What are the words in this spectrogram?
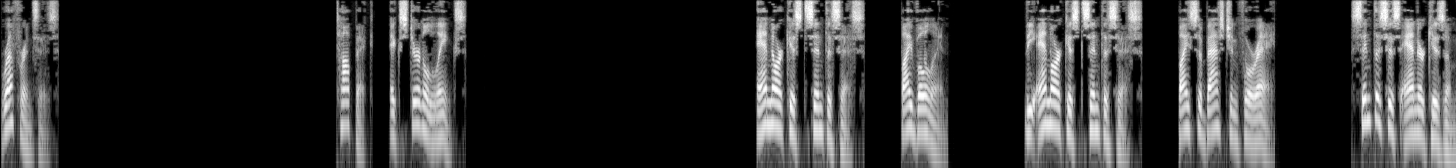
References External links Anarchist Synthesis by Volin. The Anarchist Synthesis by Sebastian Fauré. Synthesis Anarchism,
